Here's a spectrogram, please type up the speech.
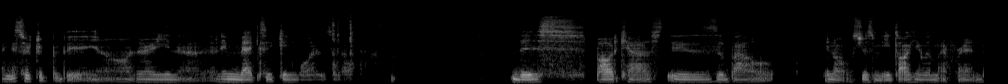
let me search up a bit. You know, are there any uh, any Mexican ones? You know, this podcast is about you know it's just me talking with my friend,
